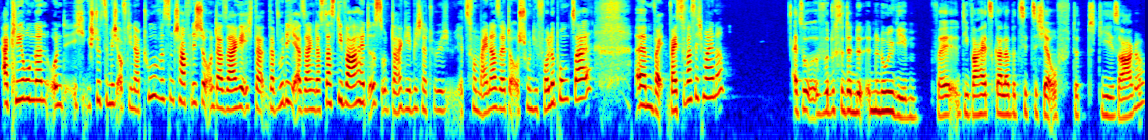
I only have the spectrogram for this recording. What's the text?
Erklärungen und ich stütze mich auf die naturwissenschaftliche und da sage ich, da, da würde ich eher sagen, dass das die Wahrheit ist und da gebe ich natürlich jetzt von meiner Seite aus schon die volle Punktzahl. Ähm, wei weißt du, was ich meine? Also würdest du denn eine Null geben? Weil die Wahrheitsskala bezieht sich ja auf das, die Sage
